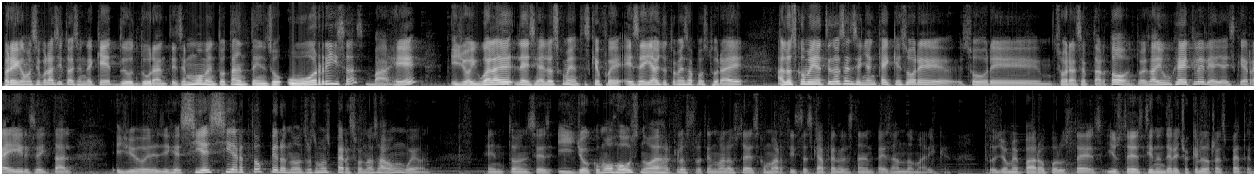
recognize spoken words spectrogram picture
Pero digamos, si fue la situación de que du- durante ese momento tan tenso hubo risas, bajé. Y yo igual le decía a los comediantes que fue, ese día yo tomé esa postura de, a los comediantes nos enseñan que hay que sobre, sobre, sobre aceptar todo. Entonces hay un heckler y ahí hay que reírse y tal. Y yo les dije, sí es cierto, pero nosotros somos personas aún, weón. Entonces, y yo como host no voy a dejar que los traten mal a ustedes como artistas que apenas están empezando, marica. Entonces yo me paro por ustedes y ustedes tienen derecho a que los respeten.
